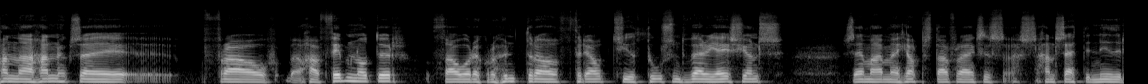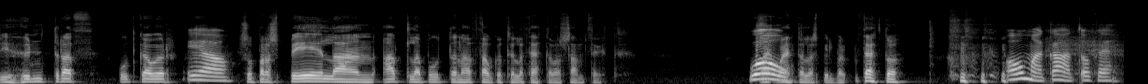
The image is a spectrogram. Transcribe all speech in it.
hann, hann hugsaði eh, frá hafa fimm nótur þá voru ykkur 130.000 variations sem að með hjálp starffræðingsins hann setti niður í 100 útgáfur. Já, svo bara spila hann alla bútana þáka til að þetta var samþykkt. Wow, Væntalega Spielberg, þetta. Oh my god, ok.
